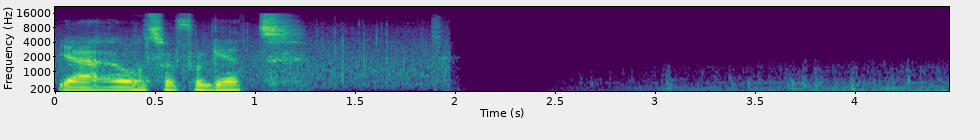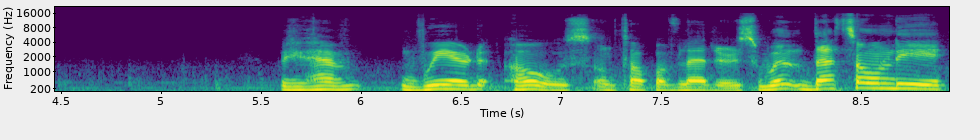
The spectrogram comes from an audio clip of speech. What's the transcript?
Yeah, I also forget. But you have weird O's on top of letters. Well, that's only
